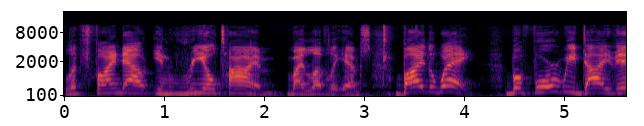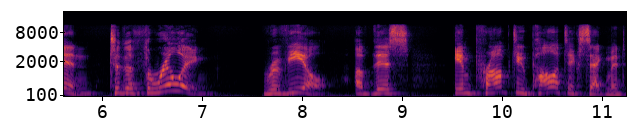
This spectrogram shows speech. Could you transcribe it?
Let's find out in real time, my lovely imps. By the way, before we dive in to the thrilling reveal of this impromptu politics segment,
